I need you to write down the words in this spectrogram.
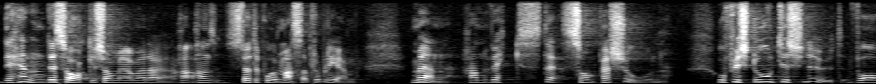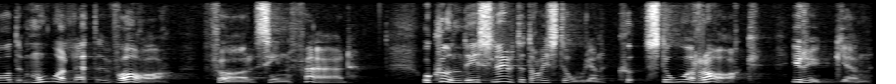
Det hände saker som, jag menar, han stötte på en massa problem. Men han växte som person och förstod till slut vad målet var för sin färd och kunde i slutet av historien stå rak i ryggen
